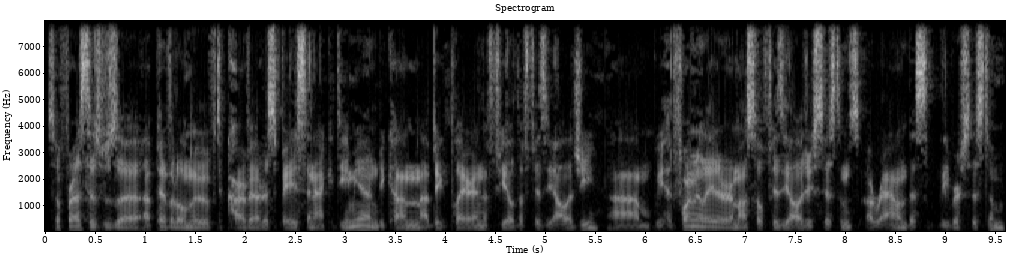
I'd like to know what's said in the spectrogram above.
So for us, this was a, a, pivotal move to carve out a space in academia and become a big player in the field of physiology. Um, we had formulated our muscle physiology systems around this lever system,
